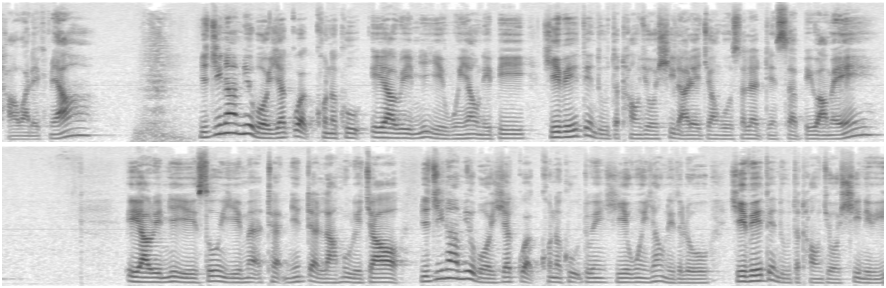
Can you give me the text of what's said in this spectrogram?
ထားပါတယ်ခင်ဗျာမြကြီးနားမြို့ပေါ်ရက်ကွက်9ခု AR မြစ်ရေဝင်ရောက်နေပြီးရေဘေးတင်သူတထောင်ကျော်ရှိလာတဲ့အကြောင်းကိုဆက်လက်တင်ဆက်ပေးပါမယ်။ AR မြစ်ရေစိုးရင်ရေမှတ်အထက်မြင့်တက်လာမှုတွေကြောင့်မြကြီးနားမြို့ပေါ်ရက်ကွက်9ခုအတွင်းရေဝင်ရောက်နေသလိုရေဘေးတင်သူတထောင်ကျော်ရှိနေပြီ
